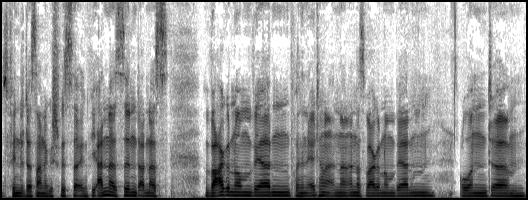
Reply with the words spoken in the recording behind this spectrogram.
findet, dass seine Geschwister irgendwie anders sind, anders wahrgenommen werden, von den Eltern anders wahrgenommen werden. Und ähm,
